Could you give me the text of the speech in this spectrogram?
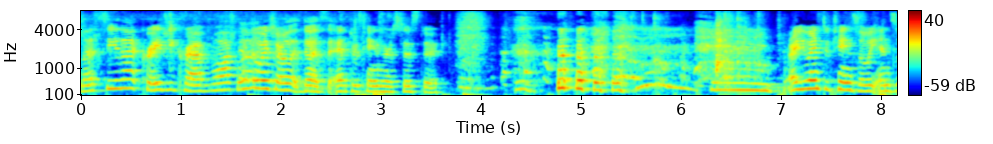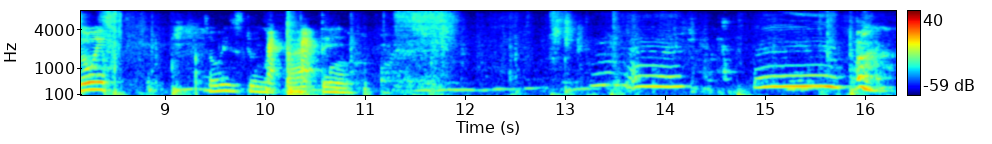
Let's see that crazy crab walk. Look at what Charlotte does to entertain her sister. Are you entertained Zoe? And Zoe Zoe's doing a bad thing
